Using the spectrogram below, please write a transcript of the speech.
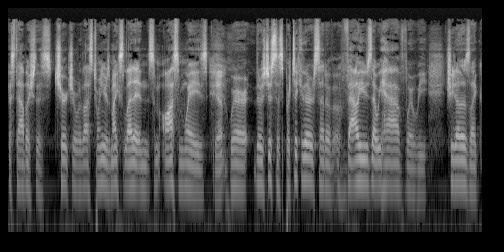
established this church over the last 20 years mike's led it in some awesome ways Yep. where there's just this particular set of, of values that we have where we treat others like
